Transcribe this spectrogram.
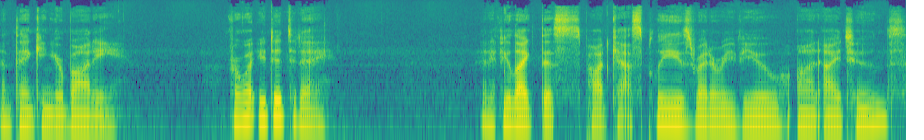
and thanking your body for what you did today. And if you like this podcast, please write a review on iTunes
